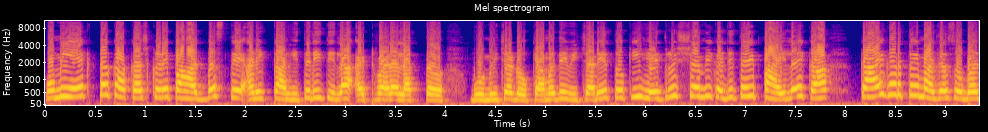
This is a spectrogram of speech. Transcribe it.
भूमी एकटक आकाशकडे पाहत बसते आणि काहीतरी तिला आठवायला लागतं. भूमीच्या डोक्यामध्ये विचार येतो की हे दृश्य मी कधीतरी पाहिलंय का? काय घडतंय माझ्यासोबत?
